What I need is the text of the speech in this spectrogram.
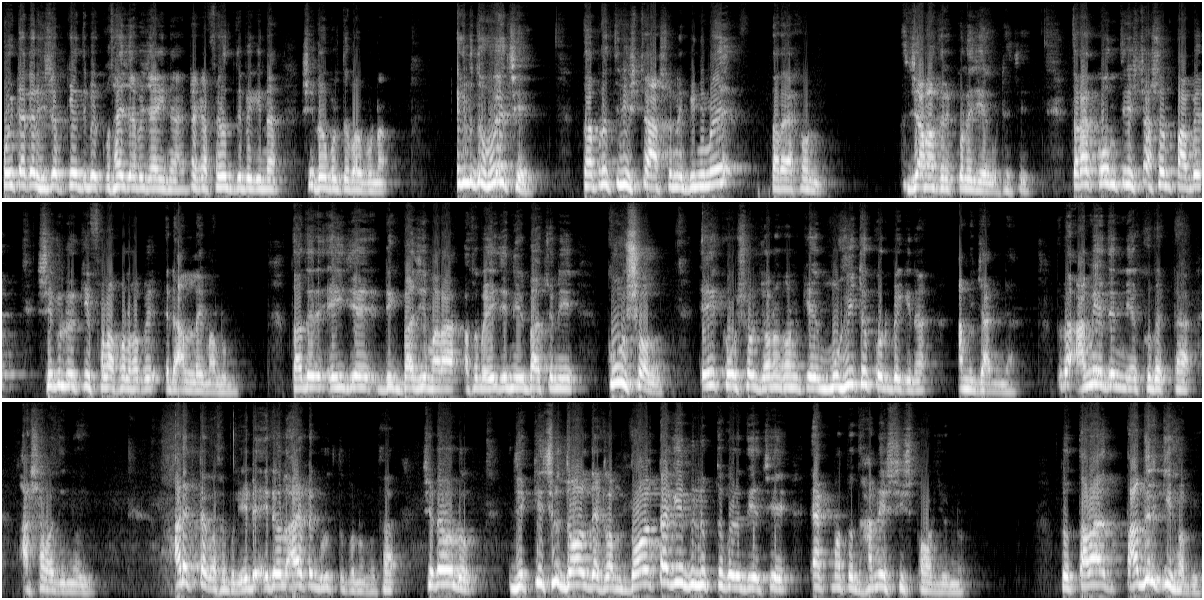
ওই টাকার হিসাব কে দিবে, কোথায় যাবে যাই না, টাকা ফেরত দেবে কিনা সেটাও বলতে পারব না। এগুলো তো হয়েছে। তারপরে তিরিশটা আসনের বিনিময়ে তারা এখন জামাতের কলেজে উঠেছে। তারা কোন তিরিশটা আসন পাবে, সেগুলোর কি ফলাফল হবে, এটা আল্লাহ মালুম। তাদের এই যে ডিগবাজি মারা অথবা এই যে নির্বাচনী কৌশল, এই কৌশল জনগণকে মোহিত করবে কিনা, আমি জানি না। তবে আমি এদের নিয়ে খুব একটা আশাবাদী নই। আরেকটা কথা বলি, এটা এটা হলো আরেকটা গুরুত্বপূর্ণ কথা। সেটা হলো যে কিছু দল, দেখলাম দলটাকে বিলুপ্ত করে দিয়েছে একমাত্র ধানের শীষ পাওয়ার জন্য। তো তারা, তাদের কি হবে?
